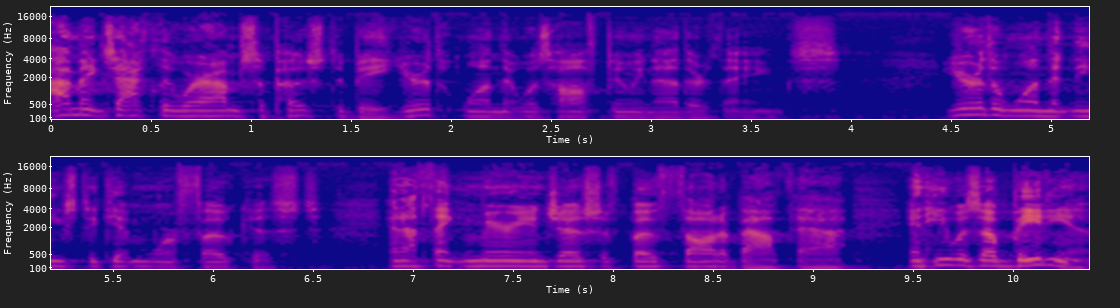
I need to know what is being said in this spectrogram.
I'm exactly where I'm supposed to be. You're the one that was off doing other things. You're the one that needs to get more focused. And I think Mary and Joseph both thought about that. And he was obedient.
